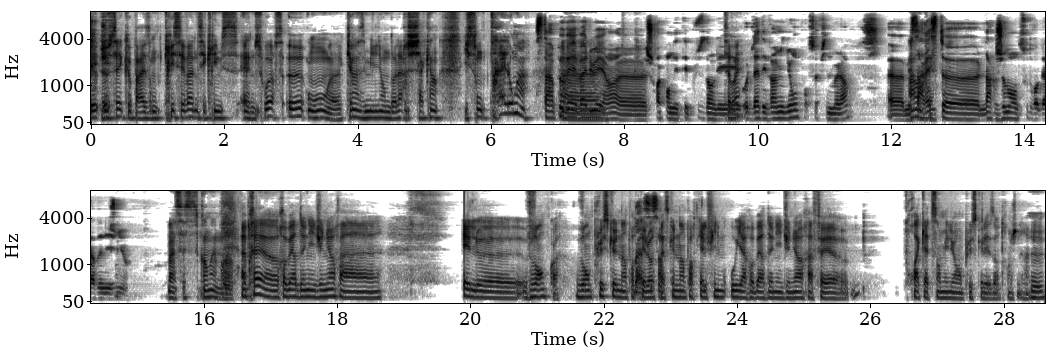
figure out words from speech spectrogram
Et, je sais que par exemple Chris Evans et Chris Hemsworth, eux, ont 15 euh, millions de dollars chacun. Ils sont très loin. C'était un peu réévalué. Euh... Hein. Euh, je crois qu'on était plus dans les au-delà des 20 millions pour ce film-là, euh, mais ah, ça reste largement en dessous de Robert Downey Jr. Bah c'est quand même. Après, Robert Downey Jr. A... est le vent quoi vend plus que n'importe bah, quel autre, parce que n'importe quel film où il y a Robert Downey Jr. a fait euh, 300-400 millions en plus que les autres en général. Mmh.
